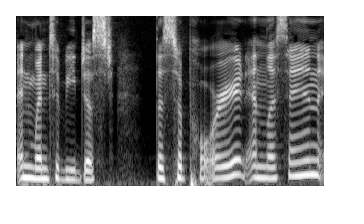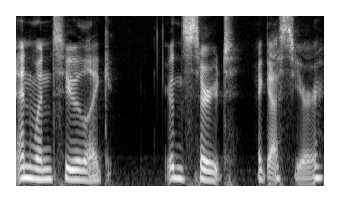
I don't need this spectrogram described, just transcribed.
and when to be just the support and listen and when to like insert i guess your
